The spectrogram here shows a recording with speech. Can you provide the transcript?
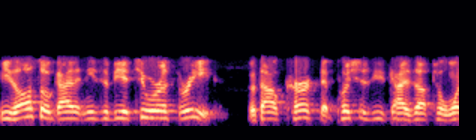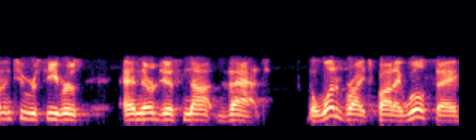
he's also a guy that needs to be a two or a three. Without Kirk, that pushes these guys up to one and two receivers, and they're just not that. The one bright spot I will say,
